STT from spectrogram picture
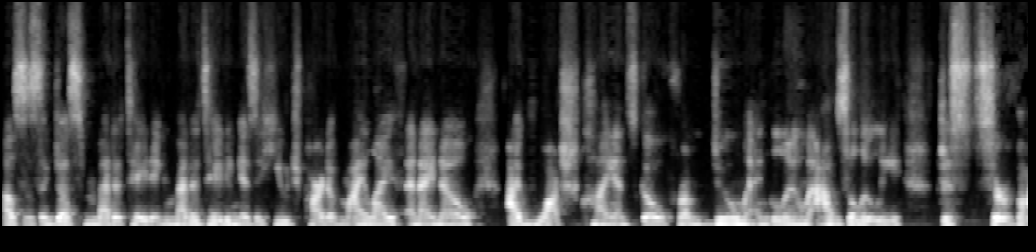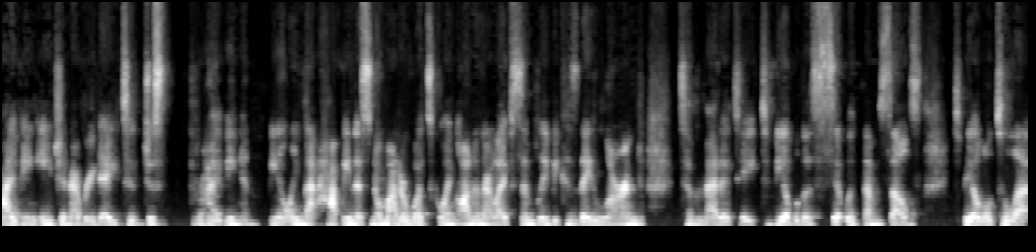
I also suggest meditating. Meditating is a huge part of my life, and I know I've watched clients go from doom and gloom, absolutely just surviving each and every day, to just thriving and feeling that happiness no matter what's going on in their life simply because they learned to meditate to be able to sit with themselves to be able to let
